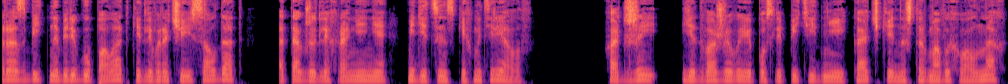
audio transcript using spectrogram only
разбить на берегу палатки для врачей и солдат, а также для хранения медицинских материалов. Хаджи едва живые после пяти дней качки на штормовых волнах,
